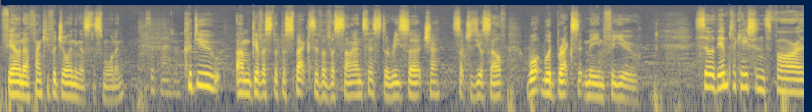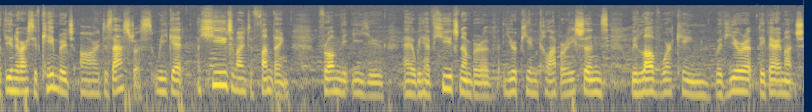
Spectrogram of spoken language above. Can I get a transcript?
Fiona, thank you for joining us this morning. It's a pleasure. Could you um, give us the perspective of a scientist, a researcher such as yourself? What would Brexit mean for you? So the implications for the University of Cambridge are disastrous. We get a huge amount of funding from the EU. Uh, we have huge number of European collaborations. We love working with Europe. They very much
